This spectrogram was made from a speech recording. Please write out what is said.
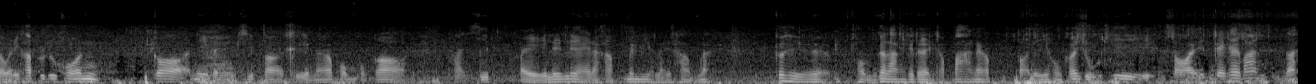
สวัสดีครับทุกๆคนก็นี่เป็นคลิปตอนกลางคืนนะครับ ผมผมก็ถ่ายคลิปไปเรื่อยๆนะครับ ไม่มีอะไรทำนะ ก็คือผมกำลังจะเดินกลับบ้านนะครับ ตอนนี้ผมก็อยู่ที่ซอยใกล้ๆบ้านผมนะ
